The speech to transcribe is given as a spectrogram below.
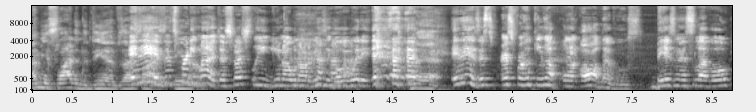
I mean, slide in the DMs. That's It is. like, It's pretty know, much, especially you know with all the music going with it. yeah. It is. It's, it's for hooking up on all levels, business level,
